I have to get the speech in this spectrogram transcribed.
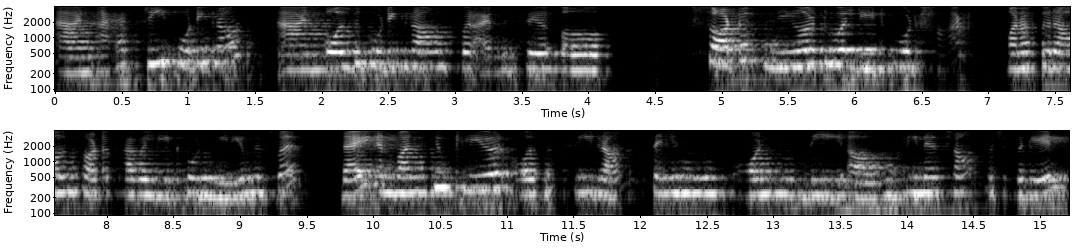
And I had three coding rounds, and all the coding rounds were, I would say, a sort of near to a LeetCode hard. One of the rounds sort of have a LeetCode medium as well, right? And once you clear all the three rounds, then you move on to the uh, googliness round, which is again,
